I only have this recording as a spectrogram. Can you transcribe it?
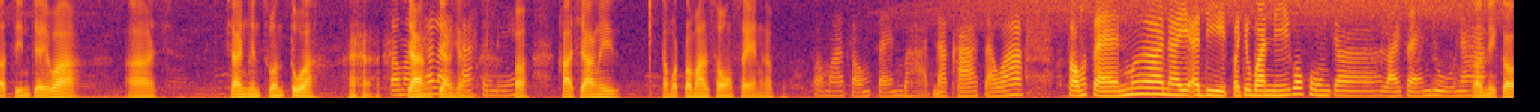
ตัดสินใจว่าอ่าใช้เงินส่วนตัวประมาณจ้างเท่าไหร่จ้างจ้างคะตรงนี้ก็ค่าช้างนี่ทั้งหมดประมาณ 2 0 0แสนครับประมาณ 2 0 0แสนบาทนะคะ แต่ว่า 2 0 0แสนเมื่อในอดีต ปัจจุบันนี้ก็คงจะหลายแสนอยู่นะตอคะนนี้ก็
